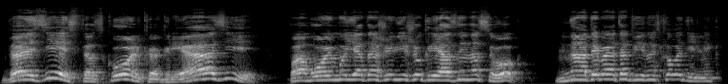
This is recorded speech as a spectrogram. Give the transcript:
да здесь-то сколько грязи! По-моему, я даже вижу грязный носок. Надо бы отодвинуть холодильник».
